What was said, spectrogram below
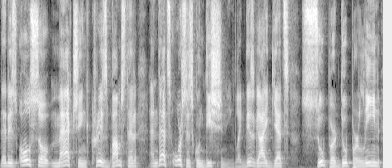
that is also matching Chris Bumstead, and that's Urs's conditioning. Like, this guy gets super duper lean,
